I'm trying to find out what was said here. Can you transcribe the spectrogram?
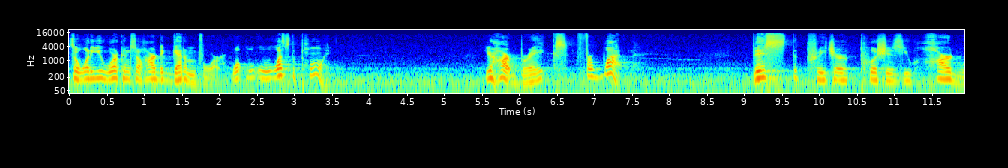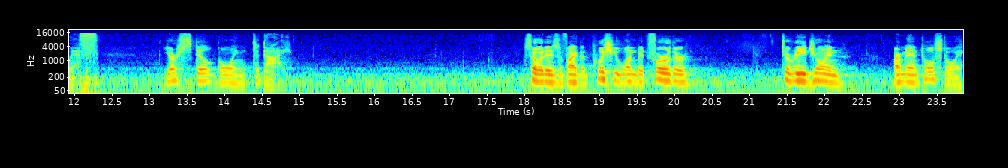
So, what are you working so hard to get them for? What, what's the point? Your heart breaks for what? This, the preacher pushes you hard with. You're still going to die. So it is if I could push you one bit further to rejoin our man Tolstoy,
